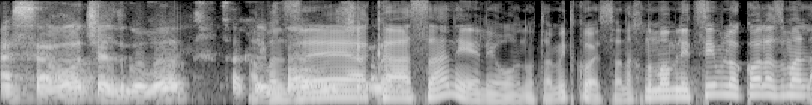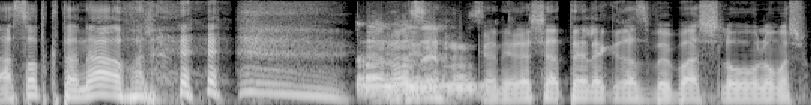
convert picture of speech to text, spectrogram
עשרות של תגובות. אבל זה הכעסני, לירון, הוא תמיד כועס. אנחנו ממליצים לו כל הזמן לעשות קטנה, אבל... לא, לא עוזר, לא עוזר. כנראה שהטלגראס בבש לא לא משהו.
